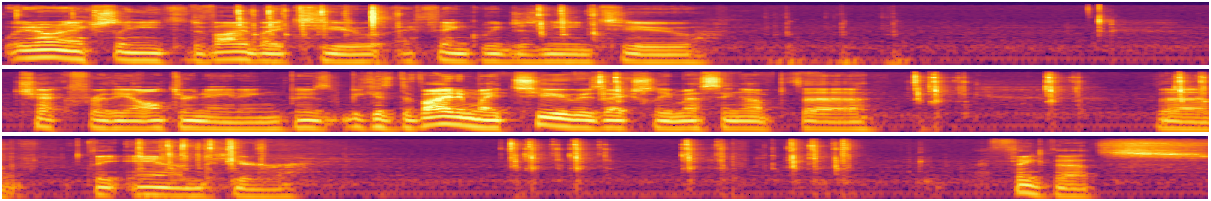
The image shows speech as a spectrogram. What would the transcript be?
We don't actually need to divide by 2. I think we just need to check for the alternating because, because dividing by 2 is actually messing up the the the and here. I think that's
